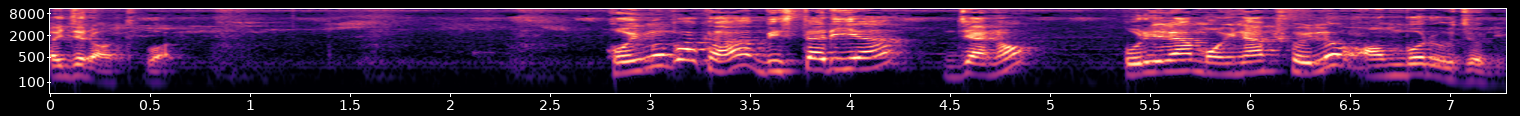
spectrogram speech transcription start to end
ওই যে রথ পথ হৈমপাখা বিস্তারিয়া যেন উড়িলা মৈনাক শৈল অম্বর উজলি।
